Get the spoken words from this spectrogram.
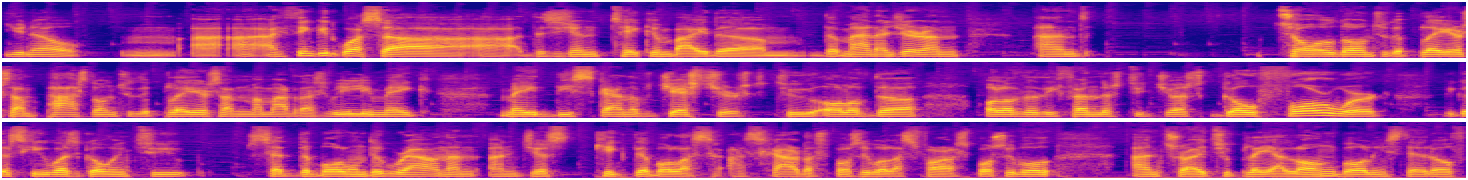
you know, mm, I, I think it was a, a, decision taken by the um, the manager and and told on to the players and passed on to the players and Mamardashvili make made these kind of gestures to all of the all of the defenders to just go forward because he was going to set the ball on the ground and, and just kick the ball as, as hard as possible, as far as possible, and try to play a long ball instead of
